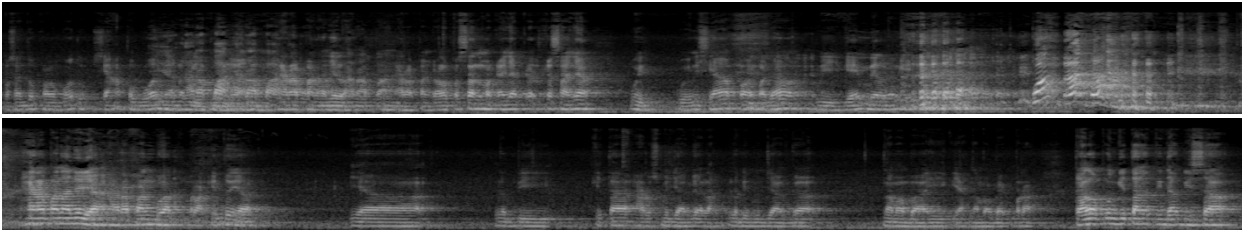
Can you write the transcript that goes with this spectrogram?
pesan tuh kalau gue tuh siapa gue Iya, harapan, harapan. harapan aja lah. Harapan. harapan. Kalau pesan makanya ke- kesannya wih gue ini siapa? Padahal di gembel kan gitu. Harapan aja ya. Harapan buat merak itu ya ya lebih kita harus menjaga lah. Lebih menjaga nama baik ya nama baik merak kalaupun kita tidak bisa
